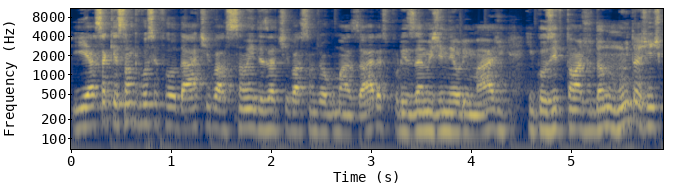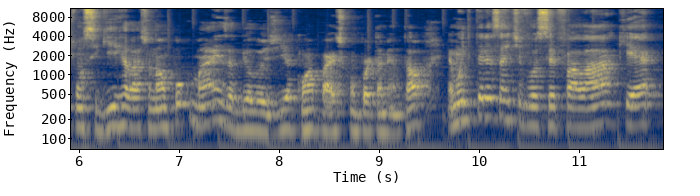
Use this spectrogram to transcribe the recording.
E essa questão que você falou da ativação e desativação de algumas áreas por exames de neuroimagem, que inclusive estão ajudando muito a gente conseguir relacionar um pouco mais a biologia com a parte comportamental, é muito interessante você falar que é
